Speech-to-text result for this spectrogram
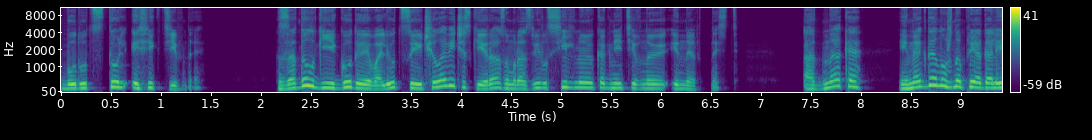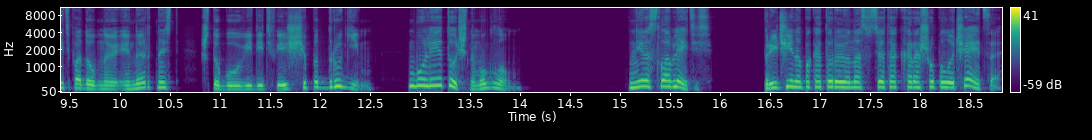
будут столь эффективны. За долгие годы эволюции человеческий разум развил сильную когнитивную инертность. Однако, иногда нужно преодолеть подобную инертность, чтобы увидеть вещи под другим, более точным углом. Не расслабляйтесь. Причина, по которой у нас все так хорошо получается,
